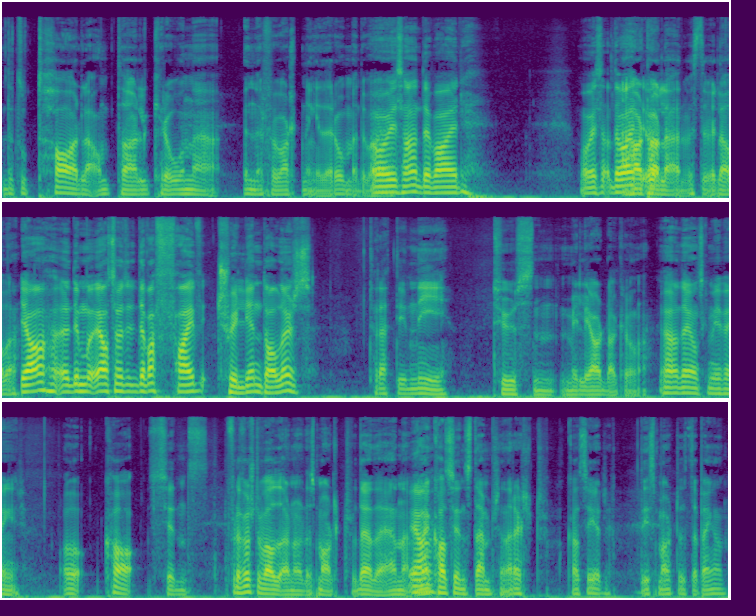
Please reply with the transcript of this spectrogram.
det totale antall kroner under forvaltning i det rommet du var i? det var det Jeg har tallet her, hvis du vil ha det. Ja, det, altså, det var five trillion dollars. 39 000 milliarder kroner. Ja, det er ganske mye penger. Og hva syns For det første var du der når det smalt, det er det ene. Ja. Men hva syns de generelt? Hva sier de smarteste pengene?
